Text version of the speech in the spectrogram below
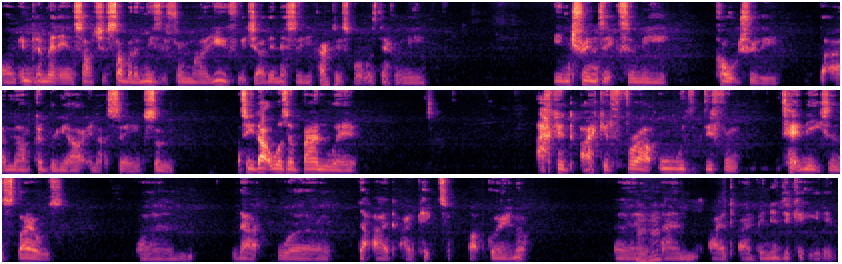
um, implementing such some of the music from my youth, which I didn't necessarily practice, but was definitely intrinsic to me culturally, that I now could bring it out in that setting. So I see that was a band where I could I could throw out all the different techniques and styles um, that were that I'd I picked up growing up, uh, Mhm. and I'd I'd been educated in.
